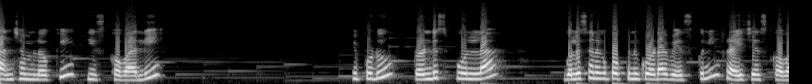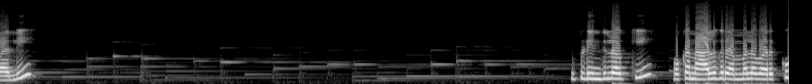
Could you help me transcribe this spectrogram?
కంచంలోకి తీసుకోవాలి. ఇప్పుడు రెండు స్పూన్ల గులసెనగ పప్పును కూడా వేసుకుని ఫ్రై చేసుకోవాలి. ఇప్పుడు ఇందులోకి ఒక నాలుగు రెమ్మల వరకు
